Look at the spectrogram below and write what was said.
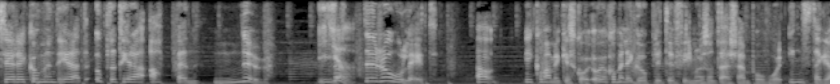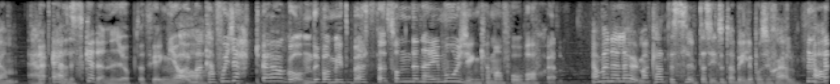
Så jag rekommenderar att uppdatera appen nu. Jätteroligt! Ja, vi kommer ha mycket skoj och jag kommer lägga upp lite filmer och sånt där sen på vår Instagram. Jag älskar den nya uppdateringen. Ja, Ja. Man kan få hjärtögon, det var mitt bästa. Som den här emojin kan man få vara själv. Ja, men eller hur? Man kan inte sluta sitta och ta bilder på sig själv. Ja.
